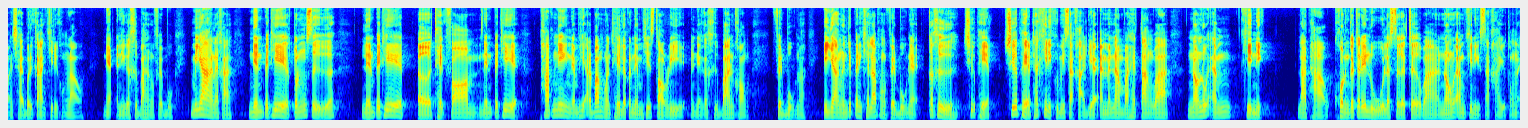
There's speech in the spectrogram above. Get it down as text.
มาใช้บริการคลินิกของเรา เนี่ยอันนี้ก็คือบ้านของ Facebook ไม่ยากนะคะ เน้นไปที่ตัวหนังสือ เน้นไปที่เอ่อเทคฟอร์มเน้นไปที่ภาพนิ่งเน้นไปที่อัลบั้มคอนเทนต์แล้วก็เน้นไปที่สตอรี่อันนี้ก็คือบ้านของ Facebook เนาะอีกอย่างหนึ่งที่เป็นเคล็ดลับของ Facebook เนี่ยก็คือชื่อเพจ ชื่อเพจถ้าคลินิกคุณมีสาขาเดียวแอมแนะนำว่าให้ตั้งว่าน้องลูกแอมคลินิกลาดพร้าวคนก็จะได้รู้และเสิร์ชเจอว่าน้องลูกแอมคลินิกสาขาอยู่ตรงไหน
